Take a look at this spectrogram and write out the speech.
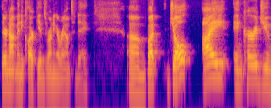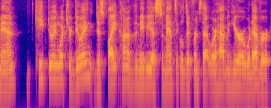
there are not many Clarkians running around today. Um, but Joel, I encourage you, man, keep doing what you're doing, despite kind of the maybe a semantical difference that we're having here or whatever.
